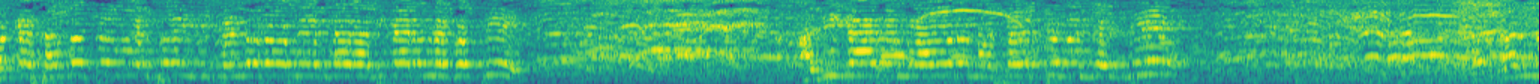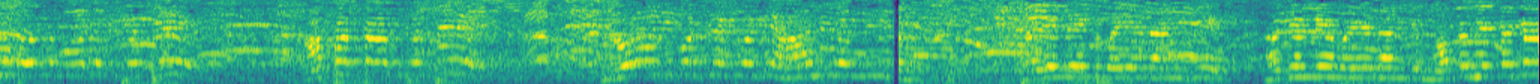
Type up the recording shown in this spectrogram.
ఒక సంవత్సరం అయిపోయింది చంద్రబాబు నాయుడు గారు అధికారంలోకి వచ్చి అధికారం రావడం అసాధ్యం అని తెలిసి కన్ను మాటలు చెప్పి అబద్ధాలు చెప్పి లోనికి వచ్చేటువంటి హామీలన్నీ ప్రజల్లోకి పోయేదానికి ప్రజల్లే పోయేదానికి మొక్కమెక్కగా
